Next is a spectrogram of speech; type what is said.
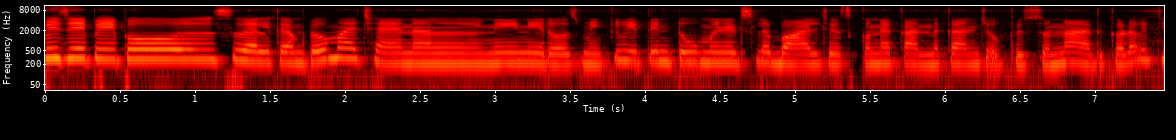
busy peoples welcome to my channel నేను ఈరోజు మీకు విత్ ఇన్ టూ మినిట్స్లో బాయిల్ చేసుకునే కందకాయలు చూపిస్తున్నా. అది కూడా విత్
